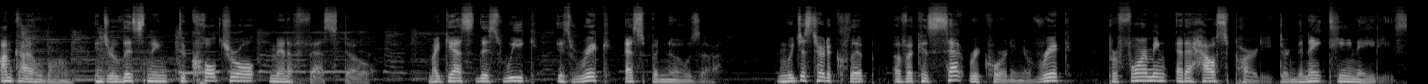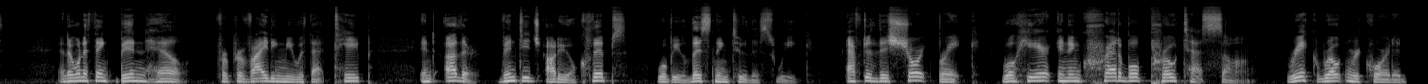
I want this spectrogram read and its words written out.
I'm Kyle Long, and you're listening to Cultural Manifesto. My guest this week is Rick Espinoza. And we just heard a clip of a cassette recording of Rick performing at a house party during the 1980s. And I want to thank Ben Hill for providing me with that tape and other vintage audio clips we'll be listening to this week. After this short break, we'll hear an incredible protest song Rick wrote and recorded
